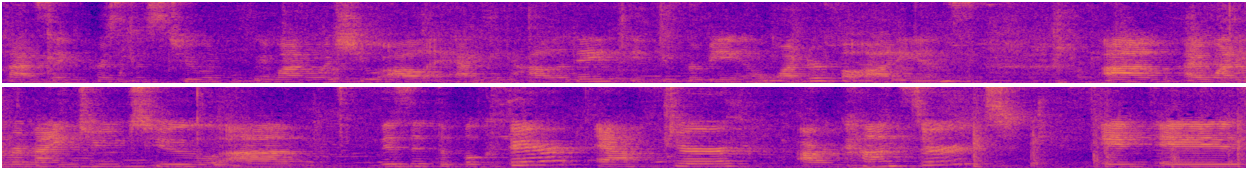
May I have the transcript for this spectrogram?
classic Christmas too. We want to wish you all a happy holiday. Thank you for being a wonderful audience. Um, I want to remind you to um, visit the book fair after our concert. It is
